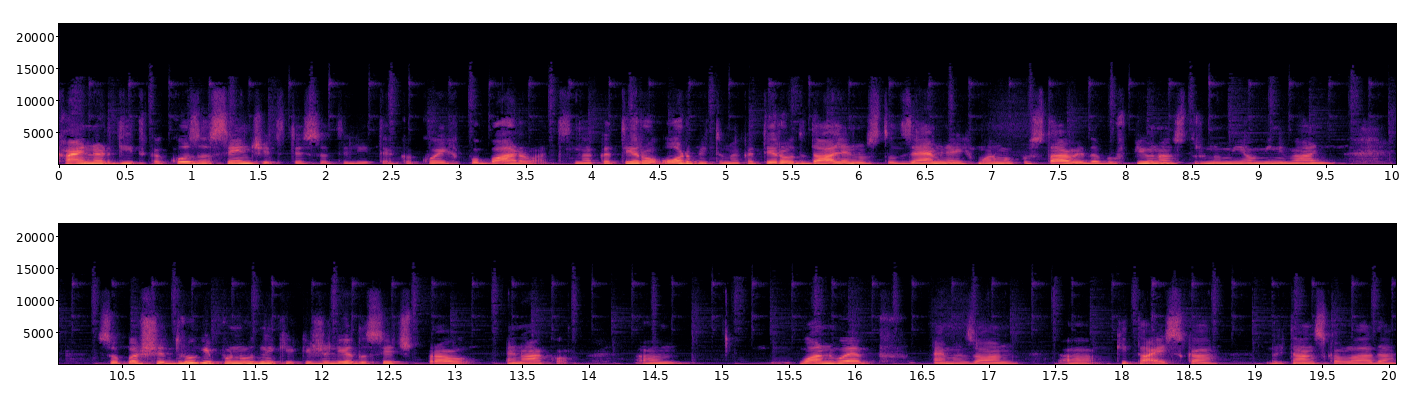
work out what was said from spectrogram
Kaj narediti, kako zasenčiti te satelite, kako jih pobarvati, na katero orbito, na katero oddaljenost od Zemlje jih moramo postaviti, da bo vpliv na astronomijo minimalni. So pa še drugi ponudniki, ki želijo doseči prav enako. Um, OneWeb, Amazon, uh, Kitajska, britanska vlada,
